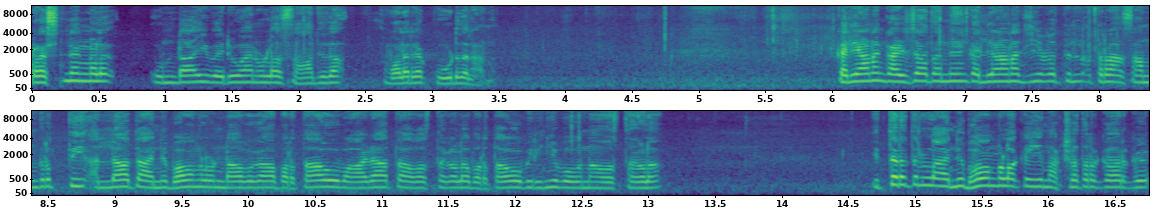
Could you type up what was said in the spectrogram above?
പ്രശ്നങ്ങൾ ഉണ്ടായി വരുവാനുള്ള സാധ്യത വളരെ കൂടുതലാണ്. കല്യാണം കഴിച്ചാൽ തന്നെയും കല്യാണ ജീവിതത്തിൽ അത്ര സംതൃപ്തി അല്ലാത്ത അനുഭവങ്ങൾ ഉണ്ടാവുക ഭർത്താവ് വാഴാത്ത അവസ്ഥകൾ ഭർത്താവ് പിരിഞ്ഞു പോകുന്ന അവസ്ഥകൾ ഇത്തരത്തിലുള്ള അനുഭവങ്ങളൊക്കെ ഈ നക്ഷത്രക്കാർക്ക്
